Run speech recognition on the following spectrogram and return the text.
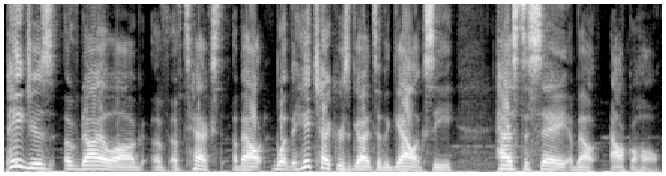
pages of dialogue, of, of text about what the Hitchhiker's Guide to the Galaxy has to say about alcohol.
